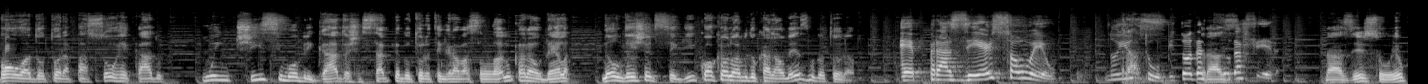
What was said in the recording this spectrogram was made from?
Boa, doutora, passou o recado. Muitíssimo obrigado. A gente sabe que a doutora tem gravação lá no canal dela. Não deixa de seguir. Qual que é o nome do canal mesmo, doutora? É Prazer Sou Eu, no Prazer, YouTube, toda segunda-feira. Prazer sou eu.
